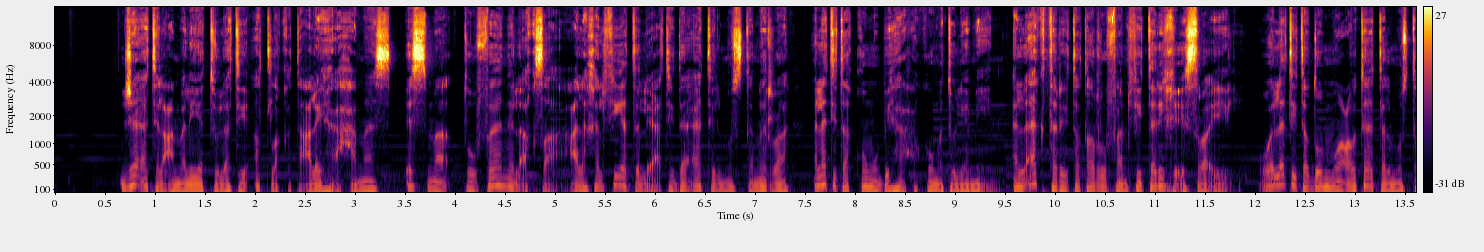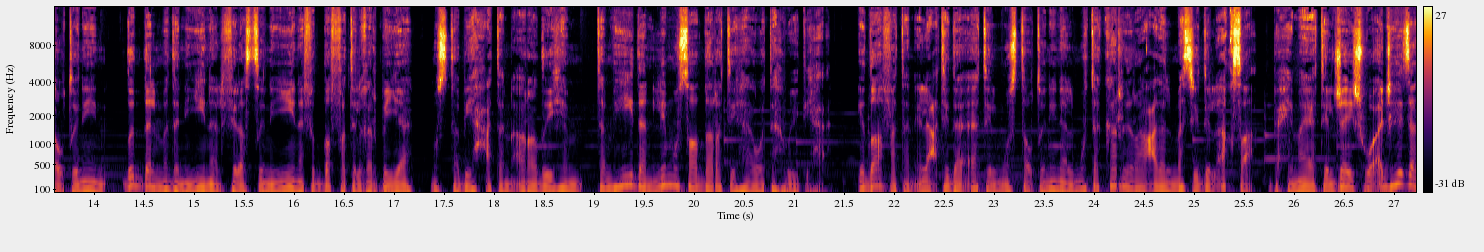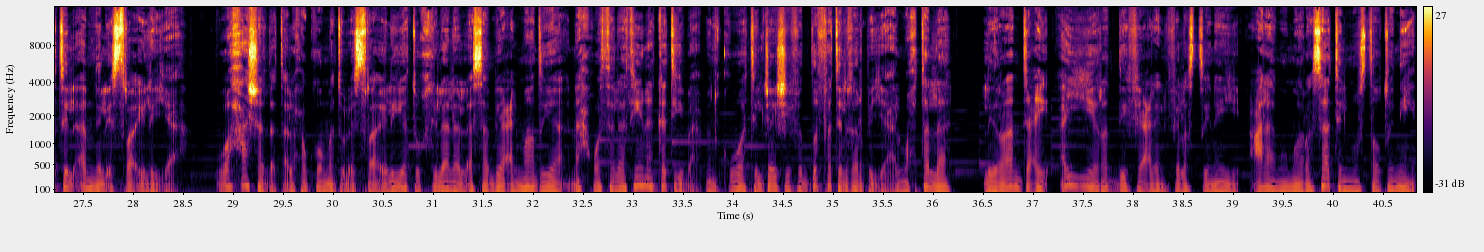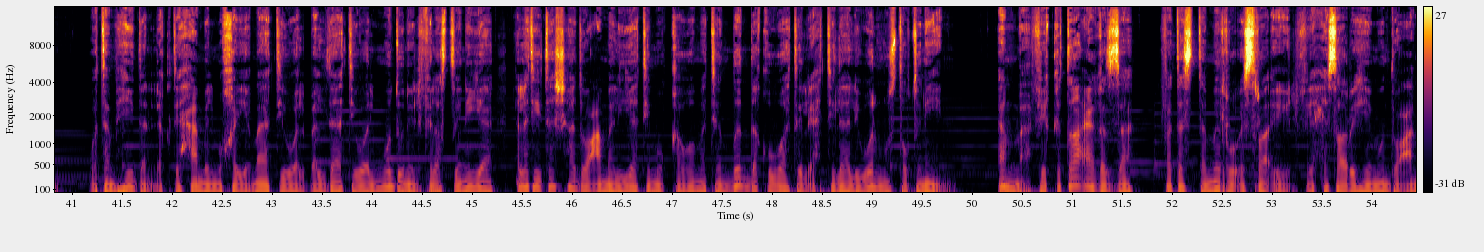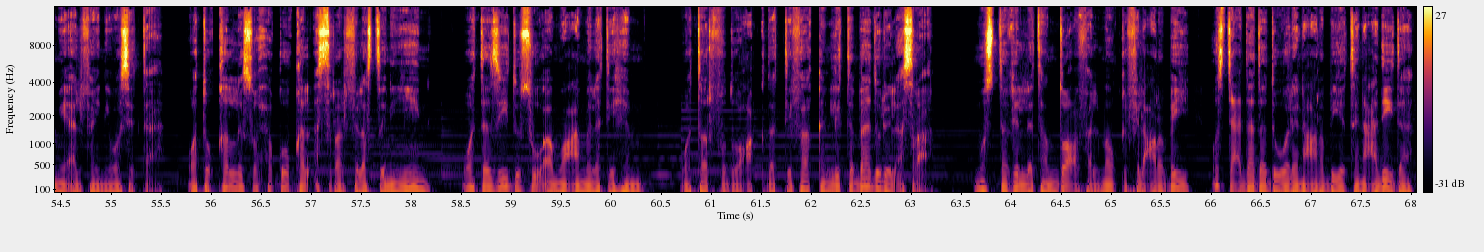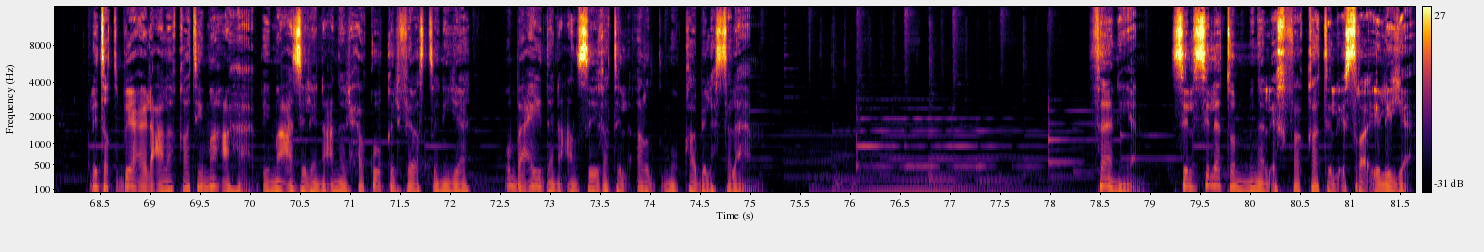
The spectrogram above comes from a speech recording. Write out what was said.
جاءت العملية التي أطلقت عليها حماس اسم طوفان الأقصى على خلفية الاعتداءات المستمرة التي تقوم بها حكومة اليمين الأكثر تطرفا في تاريخ إسرائيل والتي تضم عتاة المستوطنين ضد المدنيين الفلسطينيين في الضفة الغربية مستبيحة أراضيهم تمهيدا لمصادرتها وتهويدها إضافة إلى اعتداءات المستوطنين المتكررة على المسجد الأقصى بحماية الجيش وأجهزة الأمن الإسرائيلية. وحشدت الحكومة الإسرائيلية خلال الأسابيع الماضية نحو 30 كتيبة من قوات الجيش في الضفة الغربية المحتلة لردع أي رد فعل فلسطيني على ممارسات المستوطنين وتمهيدا لاقتحام المخيمات والبلدات والمدن الفلسطينية التي تشهد عمليات مقاومة ضد قوات الاحتلال والمستوطنين. أما في قطاع غزة فتستمر إسرائيل في حصاره منذ عام 2006 وتقلص حقوق الأسرى الفلسطينيين وتزيد سوء معاملتهم وترفض عقد اتفاق لتبادل الأسرى مستغلة ضعف الموقف العربي واستعداد دول عربية عديدة لتطبيع العلاقات معها بمعزل عن الحقوق الفلسطينية وبعيدا عن صيغة الأرض مقابل السلام. ثانيا سلسلة من الإخفاقات الإسرائيلية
